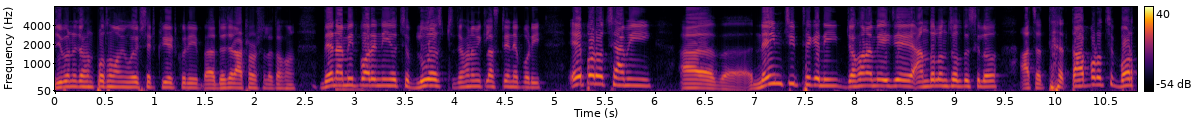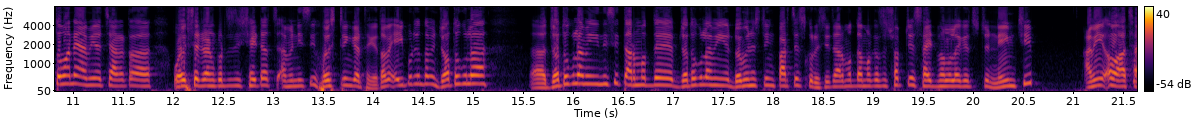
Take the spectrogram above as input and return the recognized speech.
জীবনে যখন প্রথম আমি ওয়েবসাইট ক্রিয়েট করি দু হাজার আঠারো সালে তখন। দেন আমি পরে নিই হচ্ছে ব্লুয়েস্ট যখন আমি ক্লাস টেনে পড়ি। এরপর হচ্ছে আমি নেম চিপ থেকে নিই, যখন আমি এই যে আন্দোলন চলতেছিল। আচ্ছা তারপর হচ্ছে বর্তমানে আমি হচ্ছে আর একটা ওয়েবসাইট রান করতেছি, সেটা আমি নিছি হোস্টিংয়ের থেকে। তবে এই পর্যন্ত আমি যতগুলা যতগুলো আমি নিছি তার মধ্যে যতগুলো আমি ডোমেন হোস্টিং পারচেস করেছি, তার মধ্যে আমার কাছে সবচেয়ে সাইট ভালো লাগে হচ্ছে নেম চিপ আমি, ও আচ্ছা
